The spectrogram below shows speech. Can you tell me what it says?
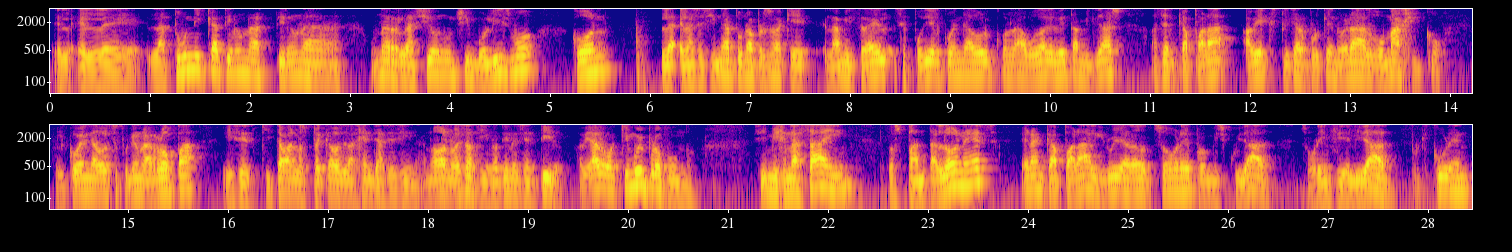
El, el, eh, la túnica tiene, una, tiene una, una relación, un simbolismo con la, el asesinato de una persona que el Am Israel se podía el Kohen con la boda del Bet Mikdash hacer capará. Había que explicar por qué, no era algo mágico. El Kohen se ponía una ropa y se quitaban los pecados de la gente asesina. No, no es así, no tiene sentido. Había algo aquí muy profundo. Si Mignasaim, los pantalones eran capará al sobre promiscuidad, sobre infidelidad, porque cubren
